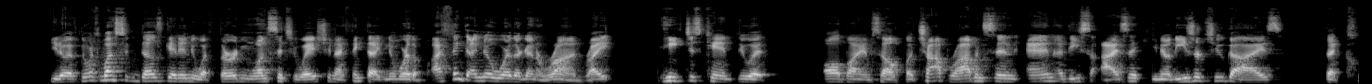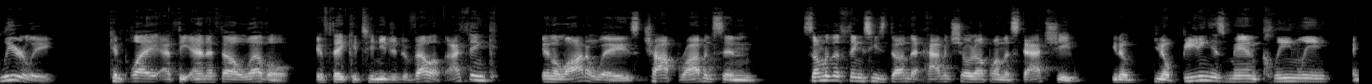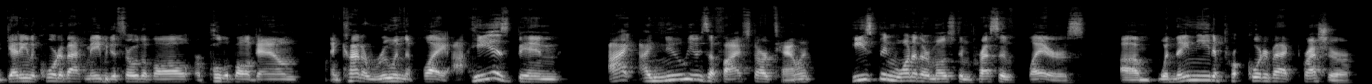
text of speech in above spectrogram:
you know, if Northwestern does get into a third and one situation, I think that I know where the I think I know where they're going to run. Right, he just can't do it all by himself. But Chop Robinson and Adisa Isaac, you know, these are two guys that clearly can play at the NFL level if they continue to develop. I think in a lot of ways, Chop Robinson, some of the things he's done that haven't showed up on the stat sheet, you know, you know, beating his man cleanly and getting the quarterback maybe to throw the ball or pull the ball down and kind of ruin the play. He has been I I knew he was a five-star talent he's been one of their most impressive players. Um, when they need a quarterback pressure,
